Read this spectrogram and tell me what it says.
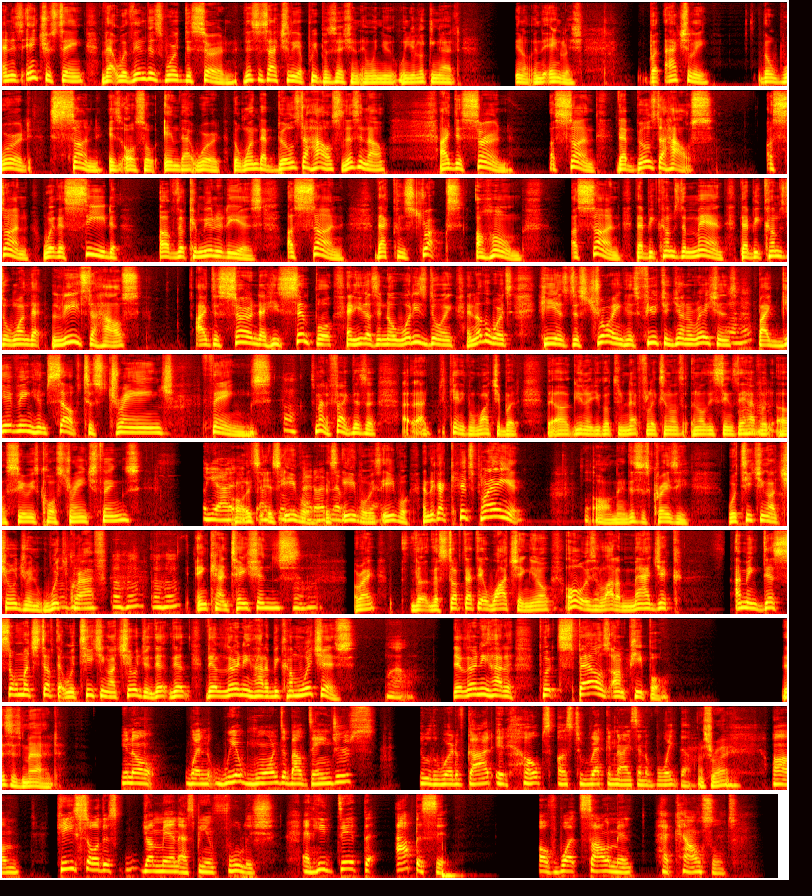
And it's interesting that within this word discern, this is actually a preposition and when you when you're looking at, you know, in the English. But actually, the word son is also in that word. The one that builds the house, listen now, I discern a son that builds the house, a son where the seed of the community is, a son that constructs a home, a son that becomes the man, that becomes the one that leads the house. I discern that he's simple and he doesn't know what he's doing. In other words, he is destroying his future generations mm-hmm. by giving himself to strange things. As a matter of fact, there's a I, I can't even watch it, but uh, you know, you go through Netflix and all, and all these things. They have a, a series called Strange Things. Yeah. Oh, it's it's evil. It's evil. It's evil. And they got kids playing it. Oh man, this is crazy. We're teaching our children witchcraft, Mm-hmm, incantations. all right, the the stuff that they're watching. You know, oh, there's a lot of magic. I mean, there's so much stuff that we're teaching our children. They're they're, they're learning how to become witches. Wow. They're learning how to put spells on people. This is mad. You know, when we're warned about dangers through the word of God, it helps us to recognize and avoid them. That's right. Um, he saw this young man as being foolish, and he did the opposite of what Solomon had counseled,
